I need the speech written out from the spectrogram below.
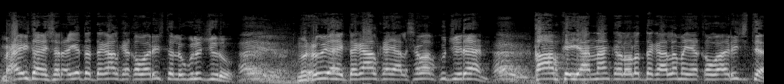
Maxay tahay sharciyadda dagaalka khawaariijta lagula jiro? Muxuu yahay dagaalka ay al-shabaab ku jiraan? Qaabka iyo hannaanka loola dagaalamaya khawaarijta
